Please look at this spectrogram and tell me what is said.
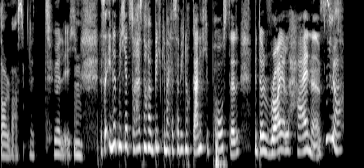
Toll war's. Natürlich. Mhm. Das erinnert mich jetzt, du hast noch ein Bild gemacht, das habe ich noch gar nicht gepostet, mit der Royal Highness. Ja.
